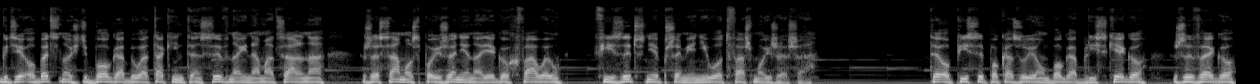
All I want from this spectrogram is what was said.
gdzie obecność Boga była tak intensywna i namacalna, że samo spojrzenie na jego chwałę fizycznie przemieniło twarz Mojżesza. Te opisy pokazują Boga bliskiego, żywego,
